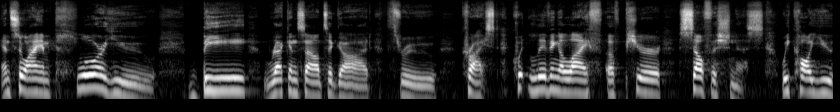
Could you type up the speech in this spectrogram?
And so I implore you be reconciled to God through Christ. Quit living a life of pure selfishness. We call you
